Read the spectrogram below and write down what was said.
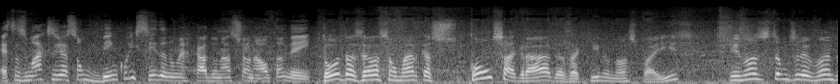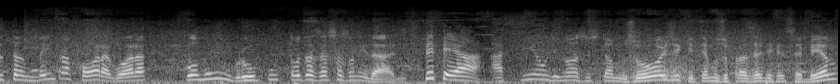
Essas marcas já são bem conhecidas no mercado nacional também. Todas elas são marcas consagradas aqui no nosso país e nós estamos levando também para fora agora como um grupo todas essas unidades. PPA, aqui onde nós estamos hoje, que temos o prazer de recebê-lo,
